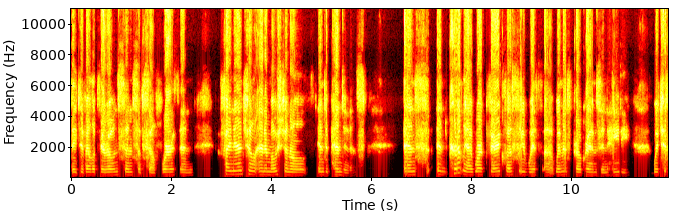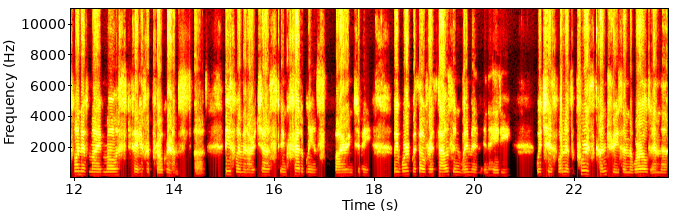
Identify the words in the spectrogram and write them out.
they develop their own sense of self worth and financial and emotional independence. And, and currently, I work very closely with uh, women's programs in Haiti, which is one of my most favorite programs. Uh, these women are just incredibly inspiring to me. We work with over a thousand women in Haiti, which is one of the poorest countries in the world and the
